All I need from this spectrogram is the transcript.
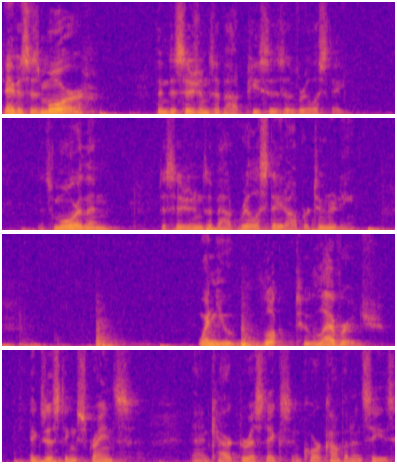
Davis is more than decisions about pieces of real estate. It's more than decisions about real estate opportunity. When you look to leverage existing strengths and characteristics and core competencies,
